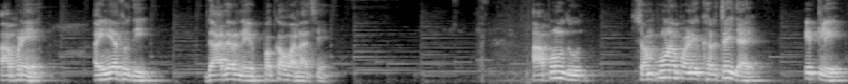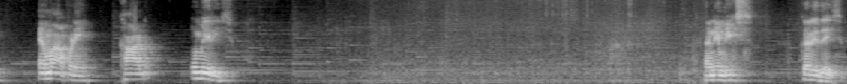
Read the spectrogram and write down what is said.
આપણે અહીંયા સુધી ગાજરને પકવવાના છે. આપણું દૂધ સંપૂર્ણપણે ખર્ચાઈ જાય એટલે એમાં આપણે ખાંડ ઉમેરીશું. અને મિક્સ કરી દઈશું.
